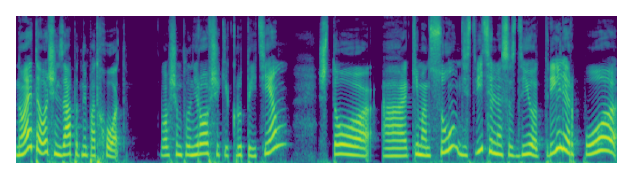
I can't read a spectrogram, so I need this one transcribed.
но это очень западный подход. В общем, планировщики крутые тем, что э, Ким Ан Су действительно создает триллер по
